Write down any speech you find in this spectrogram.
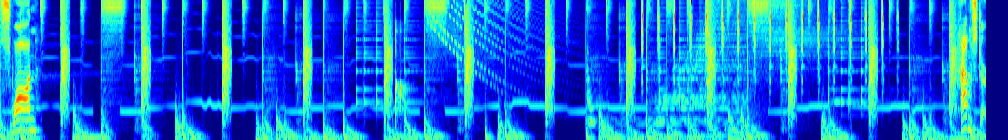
Swan. Hamster.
